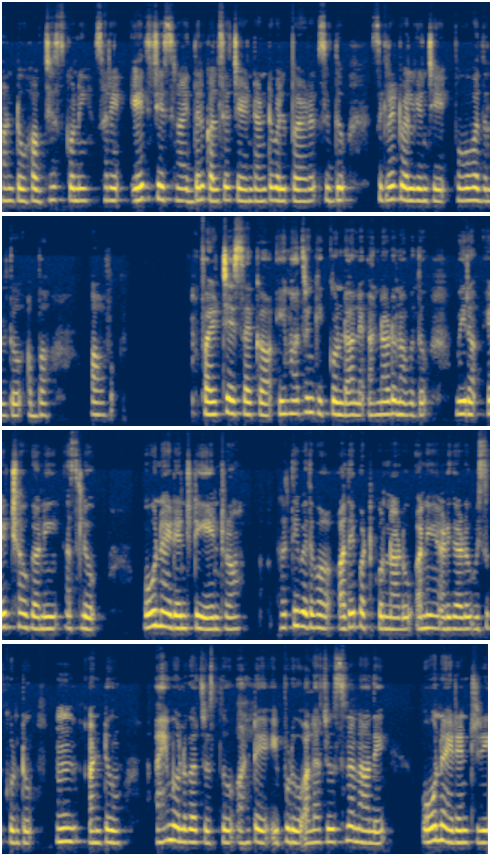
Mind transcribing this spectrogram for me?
అంటూ హక్ చేసుకొని సరే ఏది చేసినా ఇద్దరు కలిసే చేయండి అంటూ వెళ్ళిపోయాడు సిద్ధు. సిగరెట్ వెలిగించి పొగ వదులుతూ అబ్బా ఆ ఫైట్ చేశాక ఈ మాత్రం కిక్ ఉండాలి అన్నాడు నవ్వుతూ. వీర ఏడ్చావు కానీ అసలు ఓన్ ఐడెంటిటీ ఏంట్రా? ప్రతి విధవ అదే పట్టుకున్నాడు అని అడిగాడు విసుక్కుంటూ. అంటూ ఐమూలుగా చూస్తూ అంటే ఇప్పుడు అలా చూసిన నాది ఓన్ ఐడెంటిటీ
